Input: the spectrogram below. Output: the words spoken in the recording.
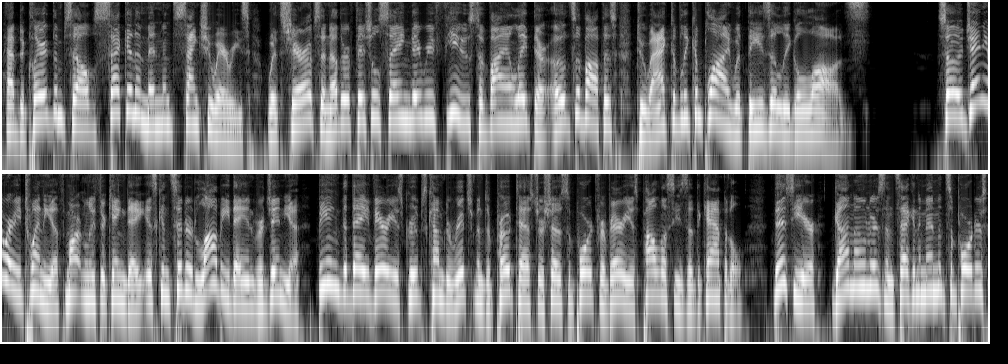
have declared themselves Second Amendment sanctuaries, with sheriffs and other officials saying they refuse to violate their oaths of office to actively comply with these illegal laws. So, January 20th, Martin Luther King Day, is considered Lobby Day in Virginia, being the day various groups come to Richmond to protest or show support for various policies at the Capitol. This year, gun owners and Second Amendment supporters,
